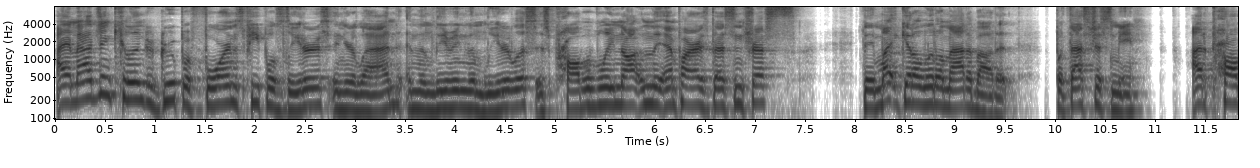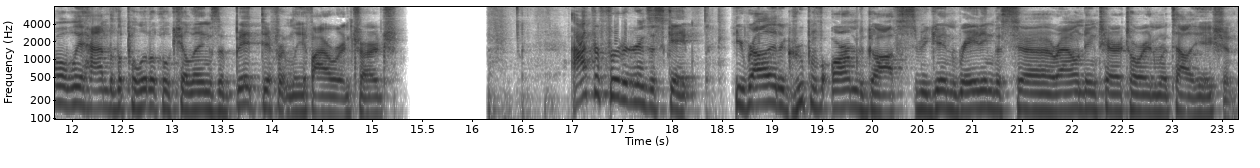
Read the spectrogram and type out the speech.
I imagine killing a group of foreign people's leaders in your land and then leaving them leaderless is probably not in the Empire's best interests. They might get a little mad about it, but that's just me. I'd probably handle the political killings a bit differently if I were in charge. After Fritigern's escape, he rallied a group of armed Goths to begin raiding the surrounding territory in retaliation.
